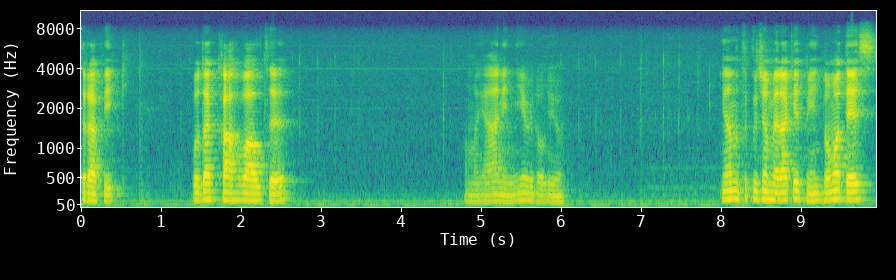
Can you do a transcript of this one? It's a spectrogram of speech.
Trafik. Bu da kahvaltı. Ama yani niye öyle oluyor? Yanına tıklayacağım merak etmeyin. Domates.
